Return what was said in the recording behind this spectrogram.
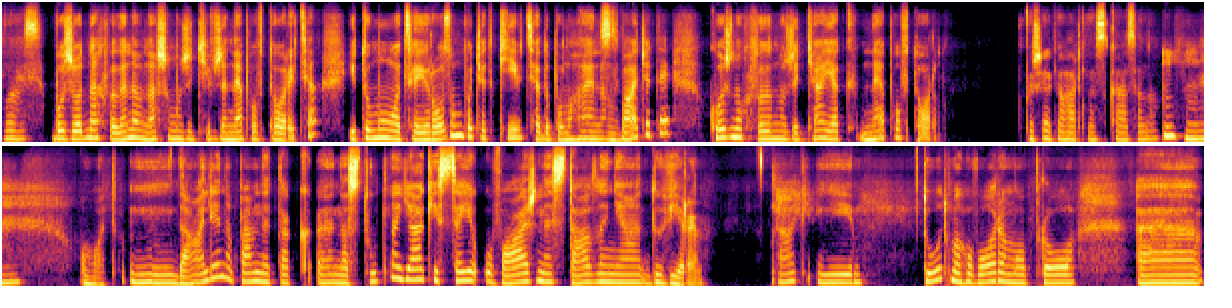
Клас. Бо жодна хвилина в нашому житті вже не повториться. І тому цей розум початківця допомагає нам бачити кожну хвилину життя як неповторну. Дуже гарно сказано. Угу. От далі, напевне, так, е, наступна якість це є уважне ставлення до віри. Так, і тут ми говоримо про е,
